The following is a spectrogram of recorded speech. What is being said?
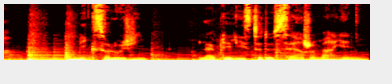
Mixologie, la playlist de Serge Mariani.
